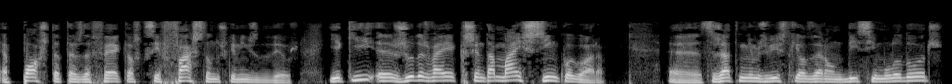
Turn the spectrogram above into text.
apóstatas da fé, aqueles que se afastam dos caminhos de Deus. E aqui Judas vai acrescentar mais cinco agora. Uh, se já tínhamos visto que eles eram dissimuladores,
